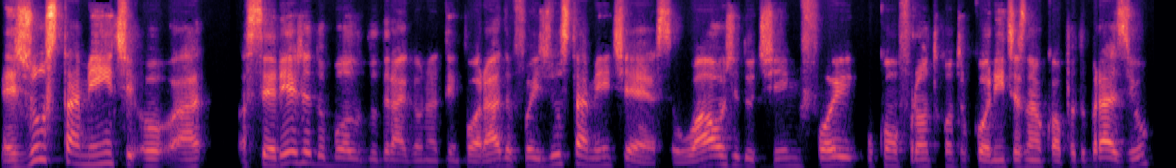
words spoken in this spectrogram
é justamente a, a cereja do bolo do Dragão na temporada foi justamente essa. O auge do time foi o confronto contra o Corinthians na Copa do Brasil,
